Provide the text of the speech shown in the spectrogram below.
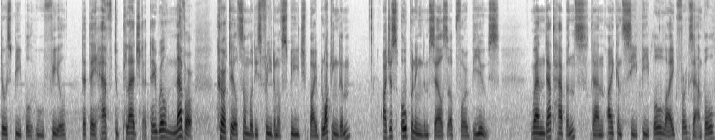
those people who feel that they have to pledge that they will never curtail somebody's freedom of speech by blocking them, are just opening themselves up for abuse when that happens, then I can see people like, for example,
